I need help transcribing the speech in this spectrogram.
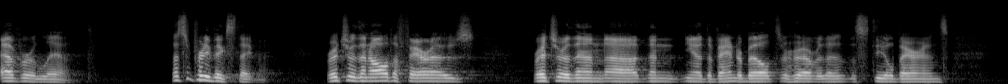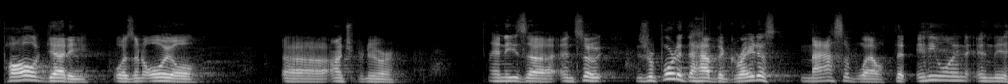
ever lived. That's a pretty big statement. Richer than all the pharaohs, richer than, uh, than you know, the Vanderbilts or whoever, the, the steel barons. Paul Getty was an oil uh, entrepreneur. And, he's, uh, and so he's reported to have the greatest mass of wealth that anyone in the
